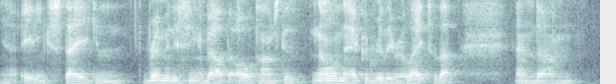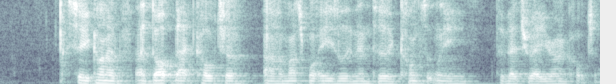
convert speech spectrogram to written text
you know, eating steak and reminiscing about the old times because no one there could really relate to that, and um, so you kind of adopt that culture uh, much more easily than to constantly perpetuate your own culture.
